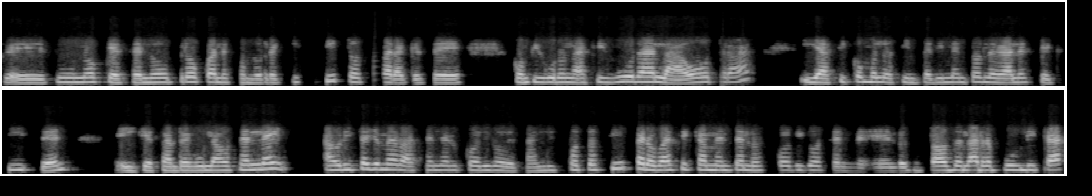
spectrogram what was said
que es uno, que es el otro, cuáles son los requisitos para que se configure una figura, la otra, y así como los impedimentos legales que existen y que están regulados en ley. Ahorita yo me basé en el código de San Luis Potosí, pero básicamente los códigos en, los estados de la República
